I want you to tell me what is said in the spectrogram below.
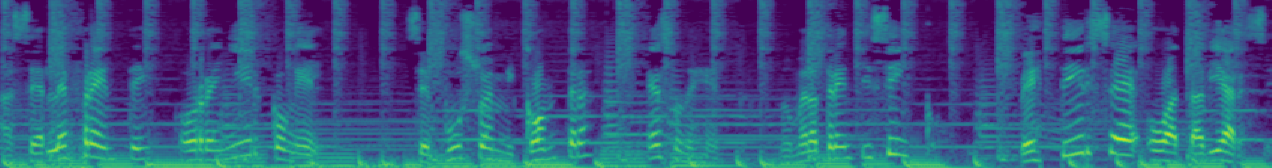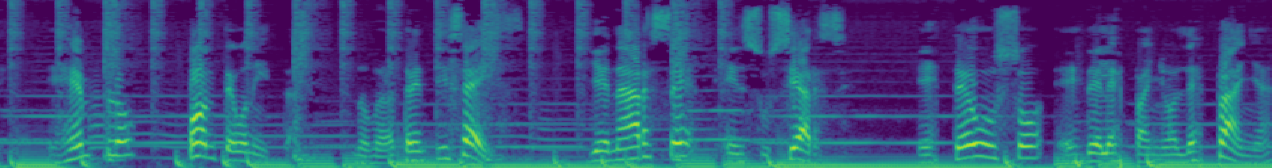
Hacerle frente o reñir con él. Se puso en mi contra es un ejemplo. Número 35. Vestirse o ataviarse. Ejemplo, ponte bonita. Número 36. Llenarse, ensuciarse. Este uso es del español de España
